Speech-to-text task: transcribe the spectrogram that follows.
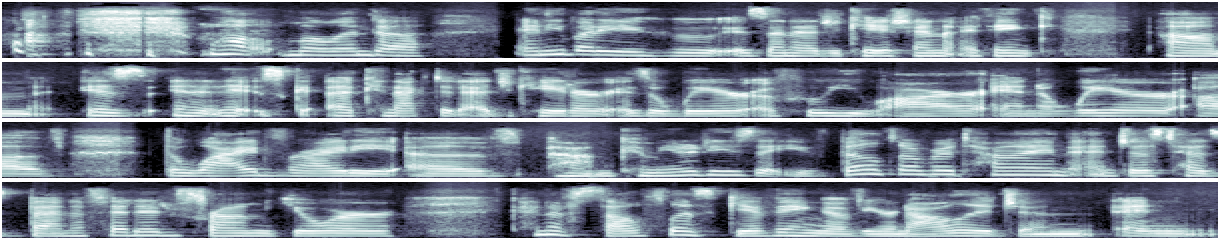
well, Melinda, anybody who is in education, I think, um, is and is a connected educator is aware of who you are and aware of the wide variety of um, communities that you've built over time, and just has benefited from your kind of selfless giving of your knowledge and and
